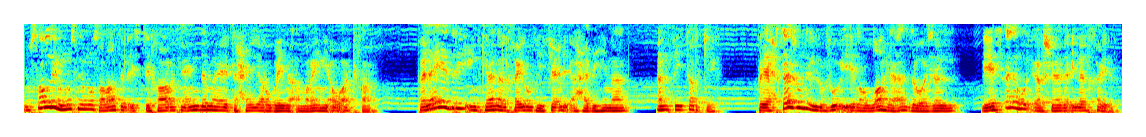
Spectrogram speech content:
يصلي المسلم صلاة الاستخارة عندما يتحير بين أمرين أو أكثر، فلا يدري إن كان الخير في فعل أحدهما أم في تركه، فيحتاج للجوء إلى الله عز وجل ليسأله الإرشاد إلى الخير.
